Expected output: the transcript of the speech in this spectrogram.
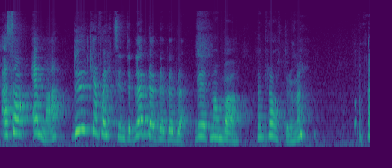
Alltså Emma, du kan faktiskt inte bla bla bla bla bla. Du vet man bara, vem pratar du med?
